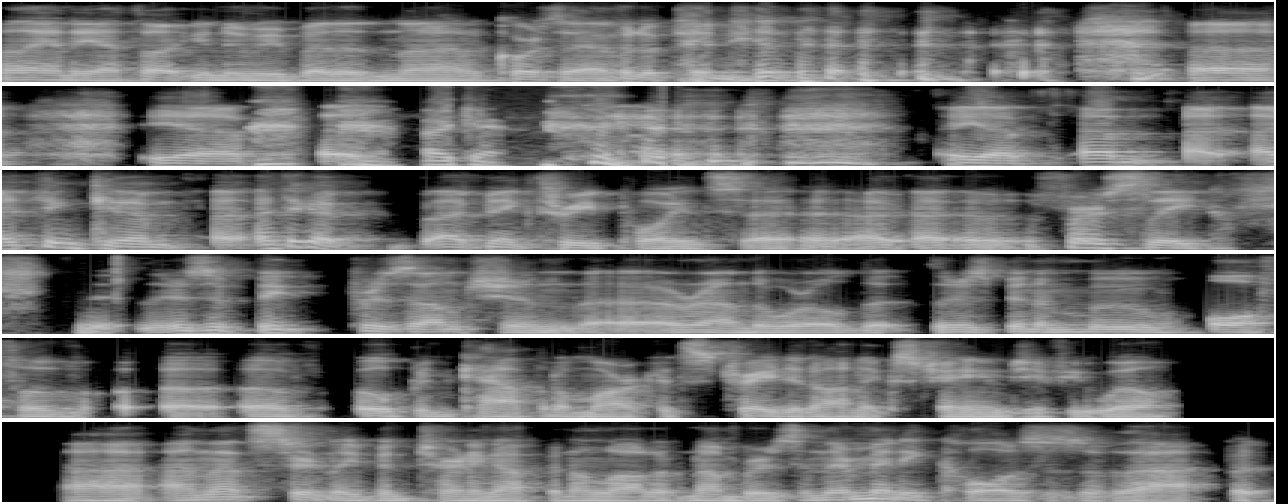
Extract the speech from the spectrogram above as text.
Well, Andy, I thought you knew me better than that. Of course, I have an opinion. uh, yeah. Uh, okay. yeah. Um, I, I, think um, I think I, I make three points. Uh, I, uh, firstly, there's a big presumption uh, around the world that there's been a move off of uh, of open capital markets, traded on exchange, if you will. Uh, and that's certainly been turning up in a lot of numbers. And there are many causes of that, but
